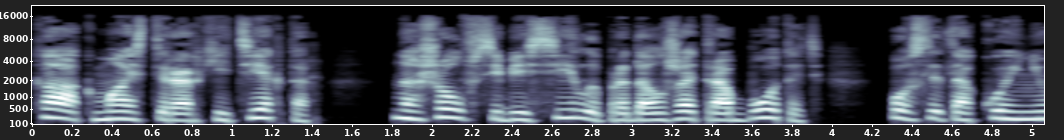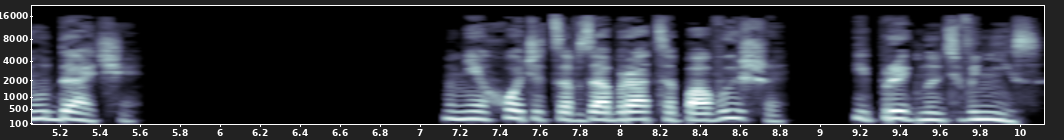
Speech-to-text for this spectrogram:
Как мастер-архитектор нашел в себе силы продолжать работать после такой неудачи? Мне хочется взобраться повыше и прыгнуть вниз.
